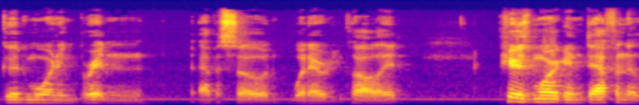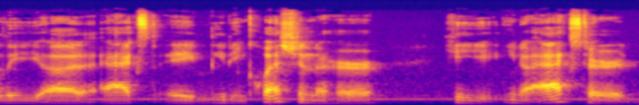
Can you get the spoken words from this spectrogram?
"Good Morning Britain" episode, whatever you call it. Piers Morgan definitely uh, asked a leading question to her he, you know, asked her,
